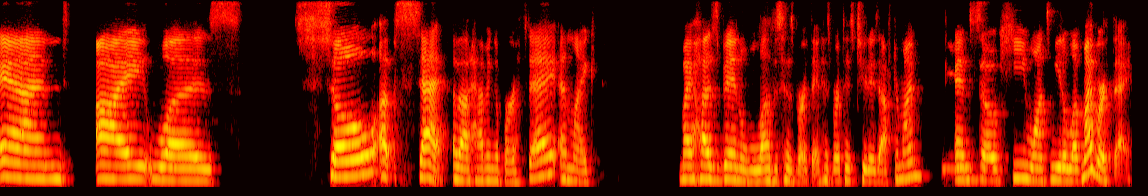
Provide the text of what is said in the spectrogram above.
and i was so upset about having a birthday and like my husband loves his birthday and his birthday is two days after mine and mm. so he wants me to love my birthday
